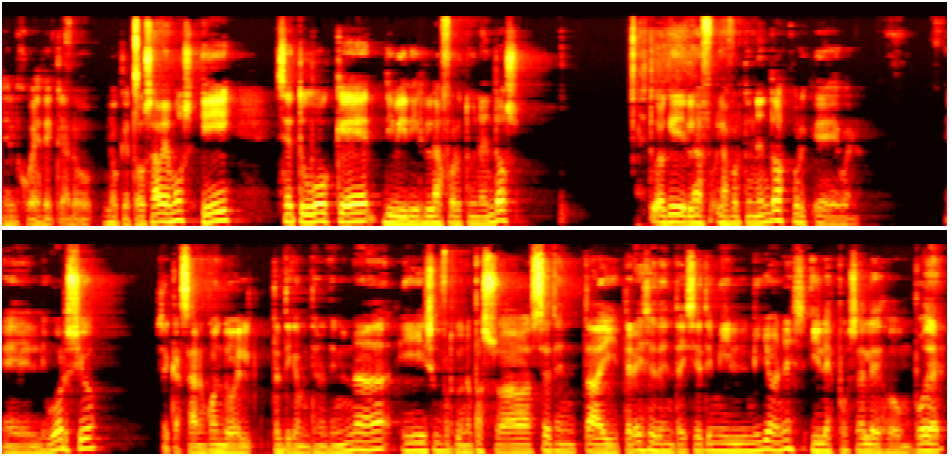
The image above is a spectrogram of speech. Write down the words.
el juez declaró lo que todos sabemos y se tuvo que dividir la fortuna en dos. Se tuvo que dividir la, fortuna en dos porque, bueno, el divorcio, se casaron cuando él prácticamente no tenía nada y su fortuna pasó a 73, 77 mil millones y la esposa le dejó un poder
